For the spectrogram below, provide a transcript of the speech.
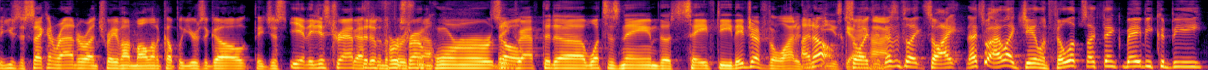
they used a second rounder on Trayvon Mullen a couple years ago. They just Yeah, they just drafted, Drafted a first, first round, round. corner. So- they drafted uh, what's his name, the safety. They've drafted a lot of DBs. I know. guys So it, doesn't feel like so. I that's why I like Jaelan Phillips. I think maybe could be,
